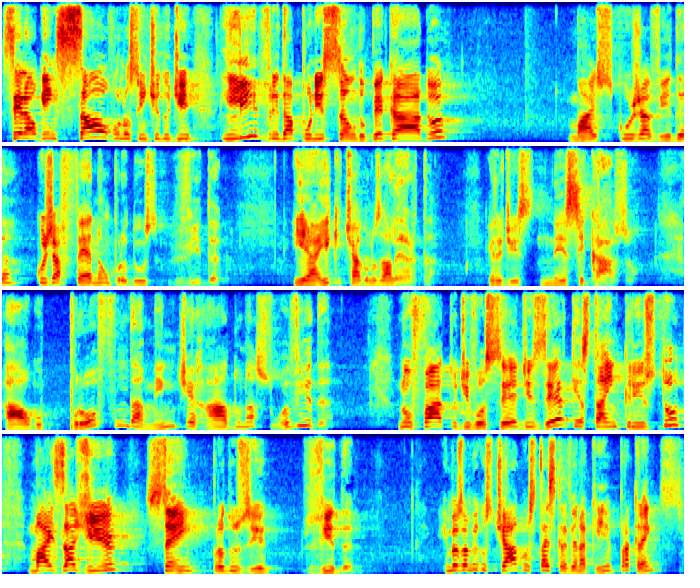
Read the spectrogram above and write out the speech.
ser alguém salvo no sentido de livre da punição do pecado, mas cuja vida, cuja fé não produz vida. E é aí que Tiago nos alerta. Ele diz: nesse caso, há algo profundamente errado na sua vida. No fato de você dizer que está em Cristo, mas agir sem produzir vida. E meus amigos, Tiago está escrevendo aqui para crentes.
